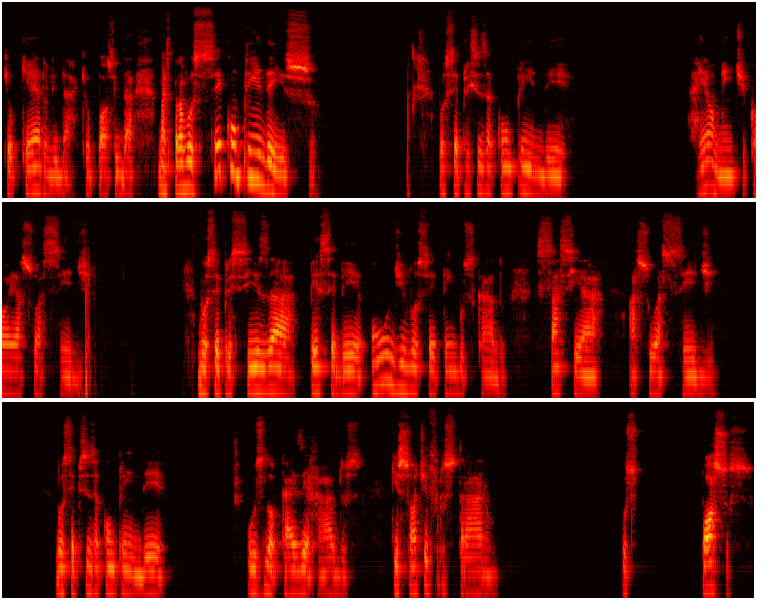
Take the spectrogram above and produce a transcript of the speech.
que eu quero lhe dar, que eu posso lhe dar. Mas para você compreender isso, você precisa compreender realmente qual é a sua sede. Você precisa perceber onde você tem buscado saciar a sua sede. Você precisa compreender os locais errados que só te frustraram, os poços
